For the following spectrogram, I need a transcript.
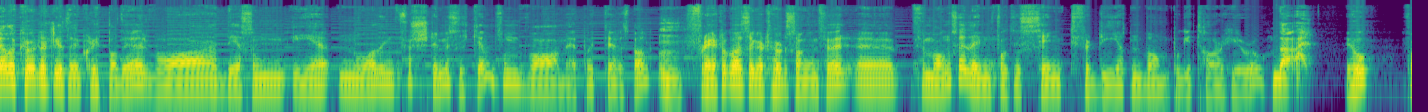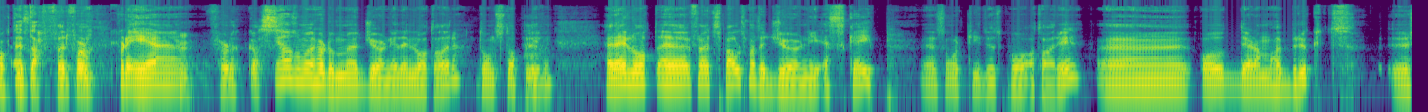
Det dere hørte et lite klipp av der, var det som er noe av den første musikken som var med på et TV-spill. Flere av dere har sikkert hørt sangen før. Eh, for mange så er den faktisk kjent fordi at den var med på Guitar Hero. Nei. Jo, faktisk. Det er derfor folk, For det er folk ass. Ja, som vi hørte om eh, Journey, den låta der. Don't Stop Living. Her er en låt eh, fra et spill som heter Journey Escape, eh, som ble gitt ut på Atari. Eh, og der de har brukt eh,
